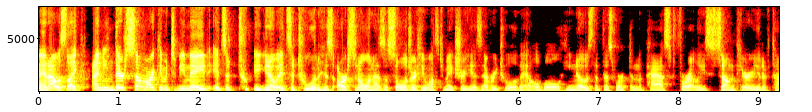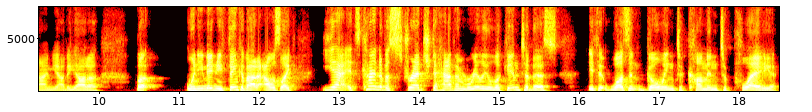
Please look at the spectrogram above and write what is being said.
And I was like, I mean, there's some argument to be made. It's a, t- you know, it's a tool in his arsenal, and as a soldier, he wants to make sure he has every tool available. He knows that this worked in the past for at least some period of time, yada yada. But when he made me think about it, I was like, yeah, it's kind of a stretch to have him really look into this if it wasn't going to come into play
